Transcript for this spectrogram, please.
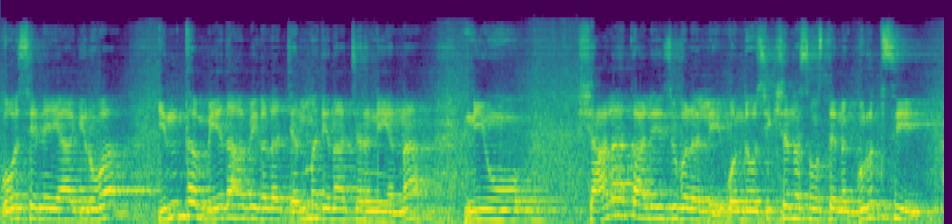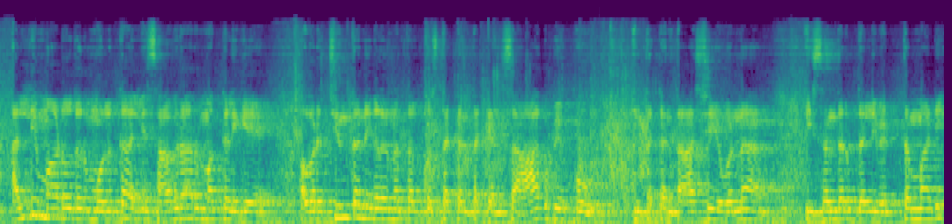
ಘೋಷಣೆಯಾಗಿರುವ ಇಂಥ ಮೇಧಾವಿಗಳ ಜನ್ಮ ದಿನಾಚರಣೆಯನ್ನು ನೀವು ಶಾಲಾ ಕಾಲೇಜುಗಳಲ್ಲಿ ಒಂದು ಶಿಕ್ಷಣ ಸಂಸ್ಥೆಯನ್ನು ಗುರುತಿಸಿ ಅಲ್ಲಿ ಮಾಡೋದರ ಮೂಲಕ ಅಲ್ಲಿ ಸಾವಿರಾರು ಮಕ್ಕಳಿಗೆ ಅವರ ಚಿಂತನೆಗಳನ್ನು ತಲುಪಿಸ್ತಕ್ಕಂಥ ಕೆಲಸ ಆಗಬೇಕು ಅಂತಕ್ಕಂಥ ಆಶಯವನ್ನು ಈ ಸಂದರ್ಭದಲ್ಲಿ ವ್ಯಕ್ತ ಮಾಡಿ.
